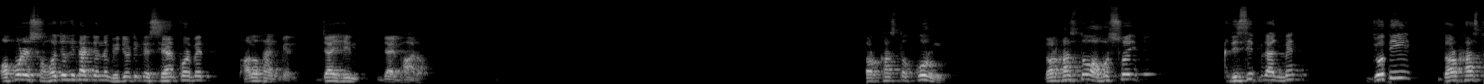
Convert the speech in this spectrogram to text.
অপরের সহযোগিতার জন্য ভিডিওটিকে শেয়ার করবেন। ভালো থাকবেন। জয় হিন্দ, জয় ভারত। দরখাস্ত করুন। দরখাস্ত অবশ্যই রিসিপ্ট রাখবেন। যদি দরখাস্ত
